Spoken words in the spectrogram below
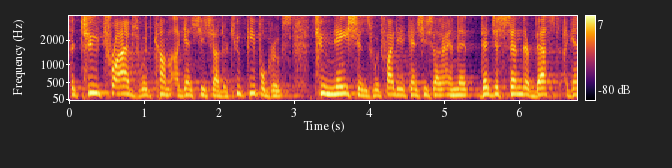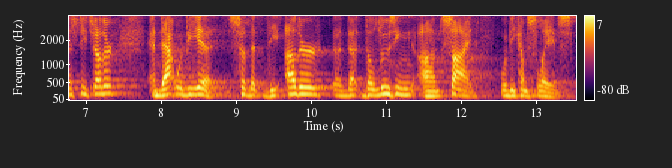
The two tribes would come against each other, two people groups, two nations would fight against each other, and that they'd just send their best against each other, and that would be it, so that the other, uh, the, the, losing um, side would become slaves.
